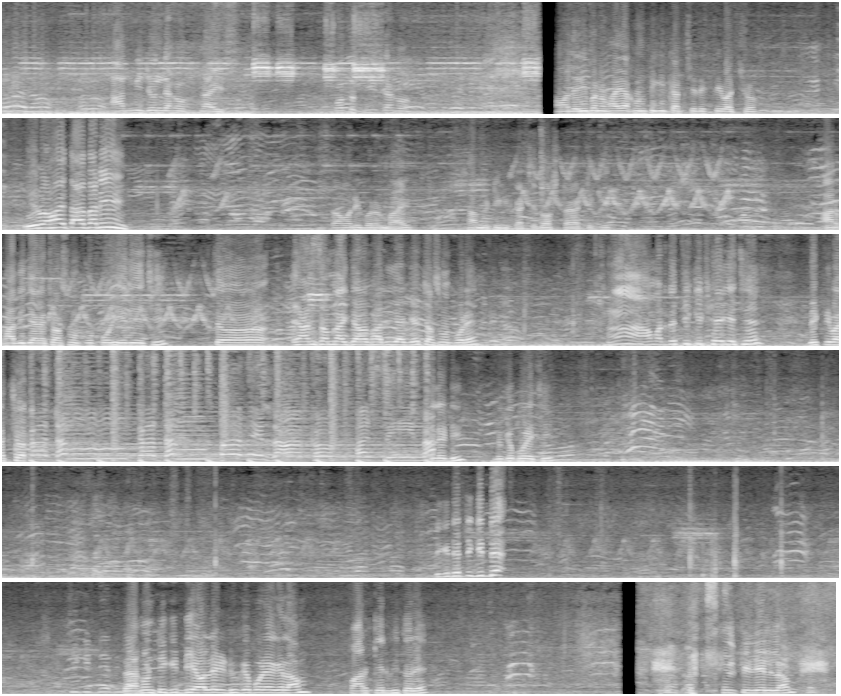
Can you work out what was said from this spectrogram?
আদমিজন দেখো গাইস কত ভিড়, দেখো। আমাদের ইবান ভাই এখন টিকিট কাটছে, দেখতে পাচ্ছ। ইবান ভাই, তাড়াতাড়ি! আমার ইবরণ ভাই সামনে টিকিট কাটছে, দশ টাকার টিকিট। আর ভাদি জায়গায় চশমা পরিয়ে দিয়েছি। তো হ্যান্ডসাম লাগছে আমার ভাদি জায়গায় চশমা পরে। হ্যাঁ আমাদের টিকিট হয়ে গেছে। দেখতে পাচ্ছ। অলরেডি ঢুকে পড়েছি। টিকিট টিকিট দে। এখন টিকিট দিয়ে অলরেডি ঢুকে পড়ে গেলাম পার্কের ভিতরে। সেলফি নিয়ে নিলাম।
